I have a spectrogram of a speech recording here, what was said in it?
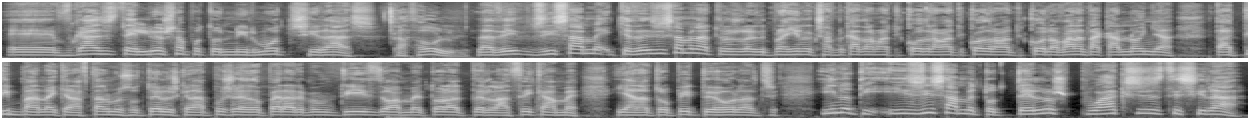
ε, βγάζει τελείως από τον ήρμο της σειράς. Καθόλου. Δηλαδή ζήσαμε και δεν ζήσαμε ένα τέλο δηλαδή, που να γίνει ξαφνικά δραματικό, δραματικό, δραματικό, να βάλουν τα κανόνια, τα τύμπανα και να φτάνουμε στο τέλος και να πούμε εδώ πέρα ρε παιδί τι είδαμε τώρα, τρελαθήκαμε η ανατροπή του αιώνα. Είναι ότι ζήσαμε το τέλος που άξιζε στη σειρά.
